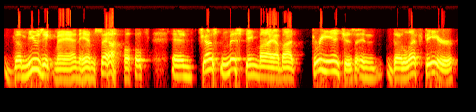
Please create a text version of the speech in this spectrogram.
the music man himself and just missed him by about three inches in the left ear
